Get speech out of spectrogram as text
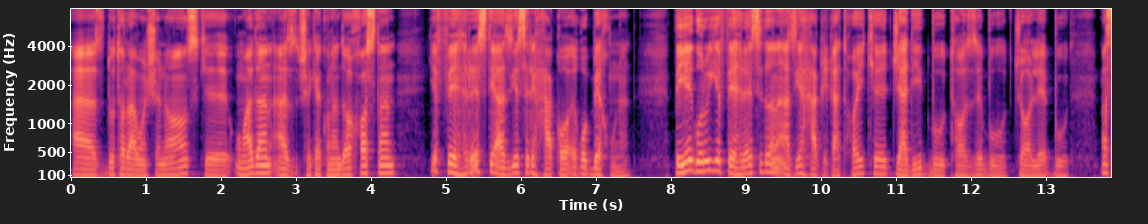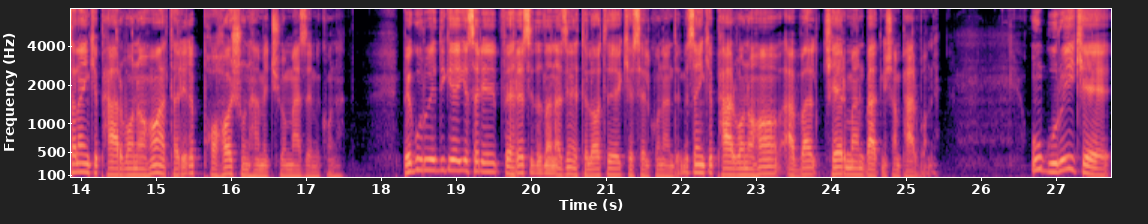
از دو تا روانشناس که اومدن از شرکت کننده خواستن یه فهرستی از یه سری حقایق رو بخونن. به یه گروه یه فهرستی دادن از یه حقیقت هایی که جدید بود تازه بود جالب بود. مثلا اینکه پروانه ها از طریق پاهاشون همه چی رو مزه می‌کنن. به گروه دیگه یه سری فهرستی دادن از این اطلاعات کسل کننده مثل اینکه پروانه ها اول کرمن بعد میشن پروانه. اون گروهی که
